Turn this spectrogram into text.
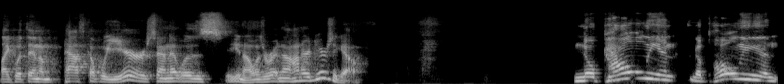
like within a past couple years, and it was you know it was written hundred years ago. Napoleon Napoleon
